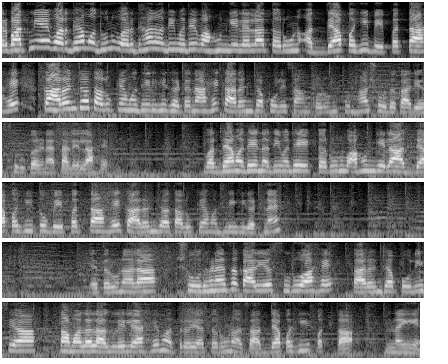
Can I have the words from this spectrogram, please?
तर बातमी आहे वर्ध्यामधून वर्धा नदीमध्ये वाहून गेलेला तरुण अद्यापही बेपत्ता आहे. कारंजा तालुक्यामधील ही घटना आहे. कारंजा पोलिसांकडून पुन्हा शोधकार्य सुरू करण्यात आलेलं आहे. वर्ध्यामध्ये नदीमध्ये एक तरुण वाहून गेला. अद्यापही तो बेपत्ता आहे. कारंजा तालुक्यामधली ही घटना आहे. या तरुणाला शोधण्याचं कार्य सुरू आहे. कारंजा पोलीस या कामाला लागलेले आहे. मात्र या तरुणाचा अद्यापही पत्ता नाहीये.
